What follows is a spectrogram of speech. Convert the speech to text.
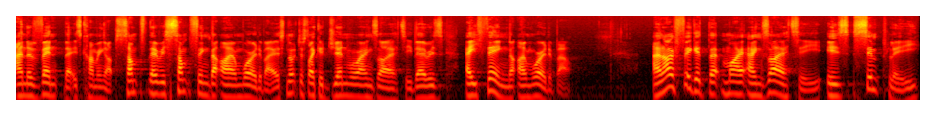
an event that is coming up. Some, there is something that I am worried about. It's not just like a general anxiety, there is a thing that I'm worried about. And I figured that my anxiety is simply,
